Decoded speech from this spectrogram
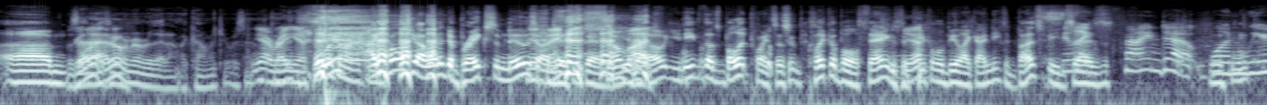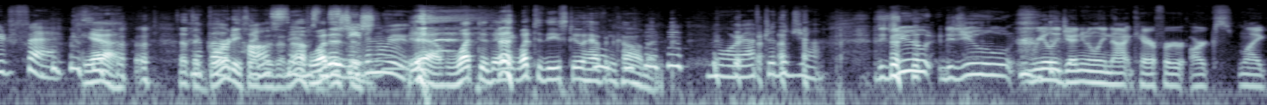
Um, Was that? I don't remember that on the commentary. Was that? Yeah, right. commentary? Yes. It wasn't on the- I told you I wanted to break some news Yeah, on this you thing. so you much. know? You need those bullet points, those clickable things that Yeah. people will be like, I need to BuzzFeed Feel says like find out one weird fact Yeah. That the about Gordy thing was Sims enough. What is and is Stephen this? Root. Yeah. What do they what do these two have in common? More after the jump. did you did you really genuinely not care for arcs? Like,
